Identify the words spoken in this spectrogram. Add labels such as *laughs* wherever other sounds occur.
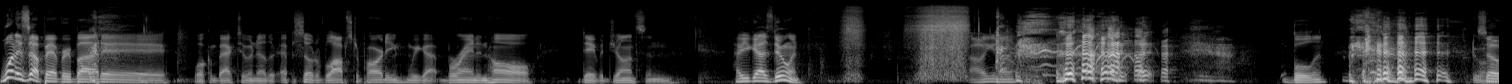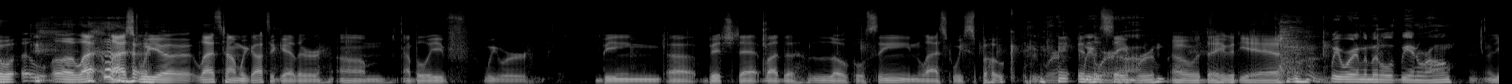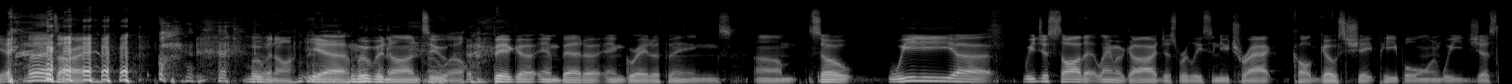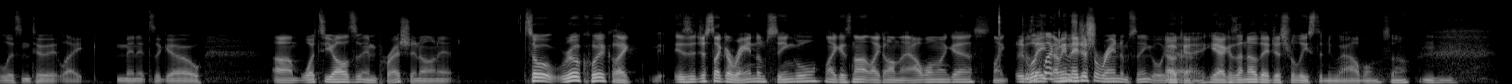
What is up, everybody? *laughs* Welcome back to another episode of Lobster Party. We got Brandon Hall, David Johnson. How you guys doing? Oh, you know. *laughs* Bulling. *laughs* So uh, uh, la- last we uh, last time we got together, um, I believe we were being uh, bitched at by the local scene. Last we spoke were- *laughs* in we the were, same uh, room. Oh, David, yeah. *coughs* We were in the middle of being wrong. Yeah. But that's all right. *laughs* Moving on. yeah, moving on *laughs* to Oh, well. bigger and better and greater things. Um, so we uh, we just saw that Lamb of God just released a new track called "Ghost Shaped People," and we just listened to it like minutes ago. Um, what's y'all's impression on it? So, real quick, like, is it just like a random single? Like, it's not like on the album, I guess. Like, It looked they, like I mean, they just just a random single. Yeah. okay, yeah, because I know they just released the new album. So, Mm-hmm.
